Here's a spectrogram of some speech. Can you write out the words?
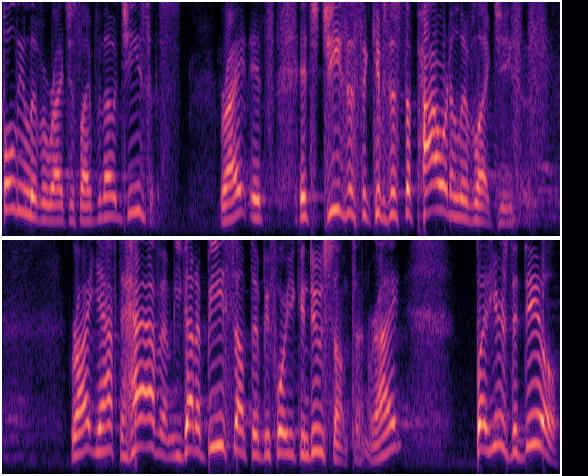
fully live a righteous life without Jesus, right? It's, it's Jesus that gives us the power to live like Jesus right? You have to have him. You got to be something before you can do something, right? But here's the deal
